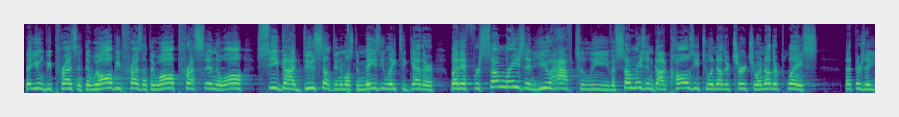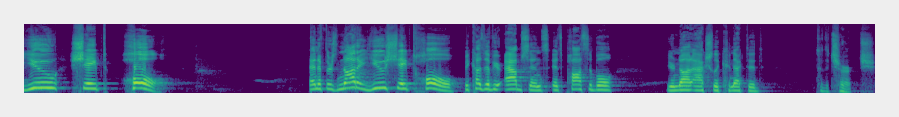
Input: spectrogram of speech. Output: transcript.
that you'll be present, that we'll all be present, that we'll all press in, that we'll all see God do something in the most amazing way together. But if for some reason you have to leave, if some reason God calls you to another church or another place, that there's a U shaped hole. And if there's not a U shaped hole because of your absence, it's possible you're not actually connected to the church.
